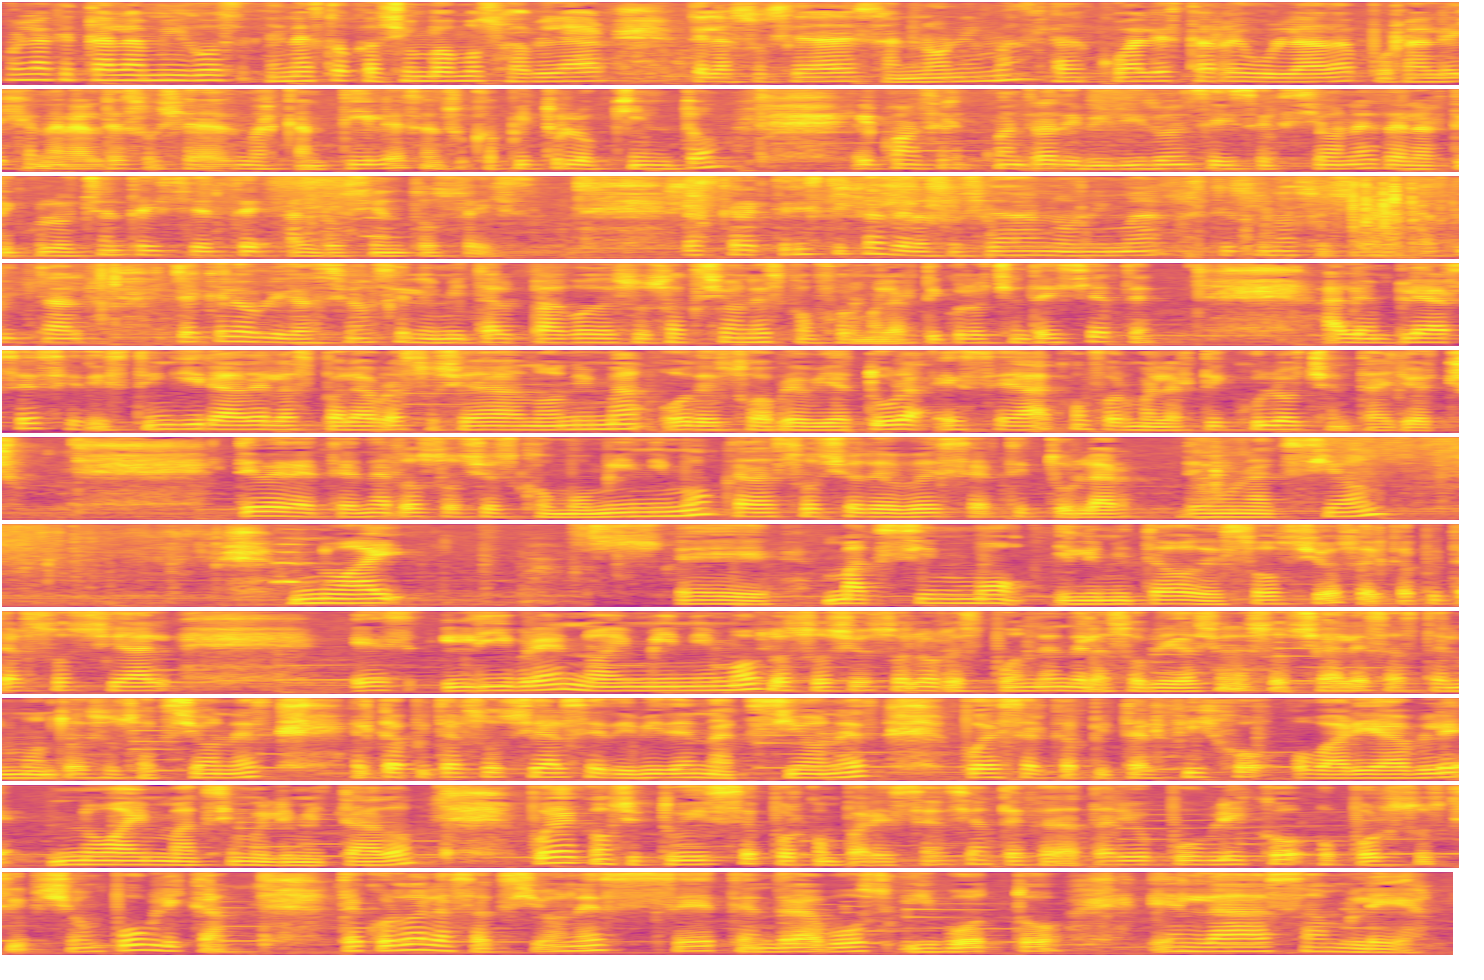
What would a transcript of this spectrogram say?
Hola, ¿qué tal amigos? En esta ocasión vamos a hablar de las sociedades anónimas, la cual está regulada por la Ley General de Sociedades Mercantiles en su capítulo quinto, el cual se encuentra dividido en seis secciones del artículo 87 al 206. Las características de la sociedad anónima, esta es una sociedad capital, ya que la obligación se limita al pago de sus acciones conforme al artículo 87. Al emplearse se distinguirá de las palabras sociedad anónima o de su abreviatura SA conforme al artículo 88 debe de tener dos socios como mínimo. Cada socio debe ser titular de una acción. No hay eh, máximo ilimitado de socios. El capital social es libre, no hay mínimos, los socios solo responden de las obligaciones sociales hasta el monto de sus acciones. El capital social se divide en acciones, puede ser capital fijo o variable, no hay máximo ilimitado. Puede constituirse por comparecencia ante fedatario público o por suscripción pública. De acuerdo a las acciones, se tendrá voz y voto en la asamblea.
